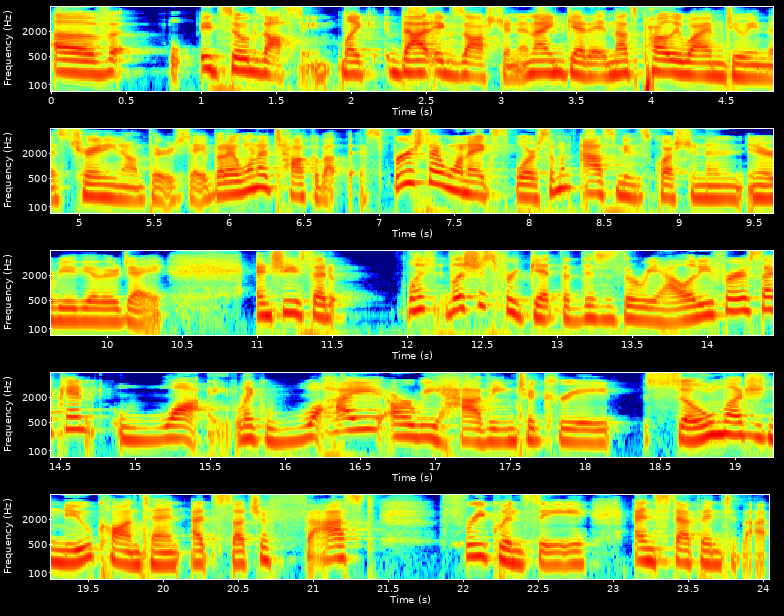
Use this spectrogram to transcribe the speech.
of it's so exhausting, like that exhaustion. And I get it. And that's partly why I'm doing this training on Thursday. But I want to talk about this. First, I want to explore. Someone asked me this question in an interview the other day, and she said, Let, let's just forget that this is the reality for a second. Why? Like, why are we having to create so much new content at such a fast frequency and step into that?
